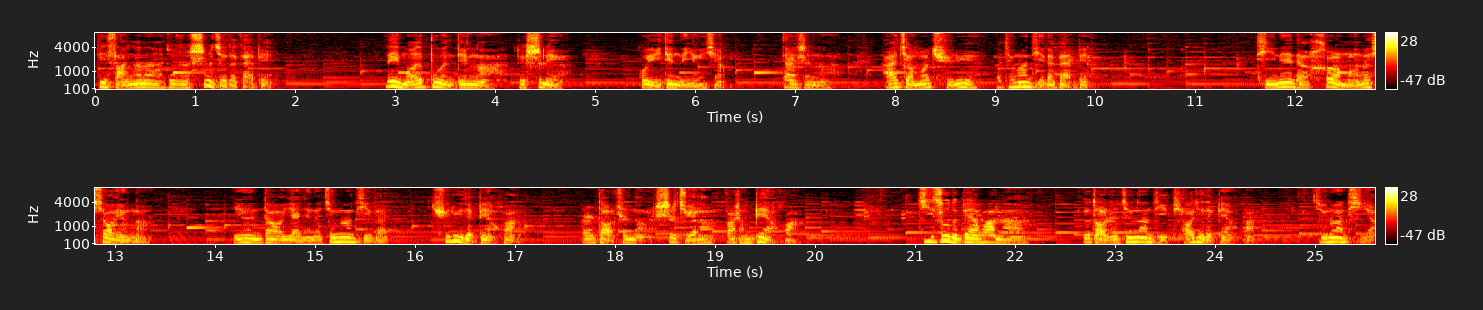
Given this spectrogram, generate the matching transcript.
第三个呢就是视觉的改变，泪膜的不稳定啊，对视力会有一定的影响，但是呢。还有角膜曲率和晶状体的改变，体内的荷尔蒙的效应啊，影响到眼睛的晶状体的曲率的变化，而导致呢视觉呢发生变化。激素的变化呢，又导致晶状体调节的变化。晶状体啊，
